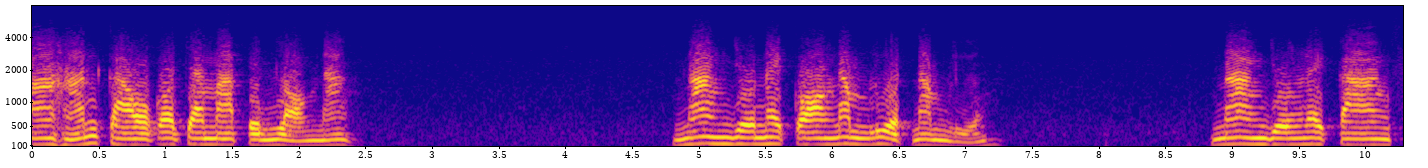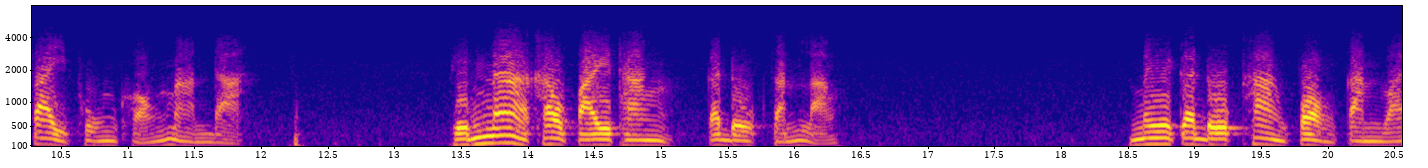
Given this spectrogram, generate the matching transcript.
อาหารเก่าก็จะมาเป็นรองนั่ง นั่งอยู่ในกองน้ำเลือดน้ำเหลืองนั่งอยู่ในกลางไส้พุงของมารดาผินหน้าเข้าไปทางกระดูกสันหลังมีกระดูกข้างป้องกันไว้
